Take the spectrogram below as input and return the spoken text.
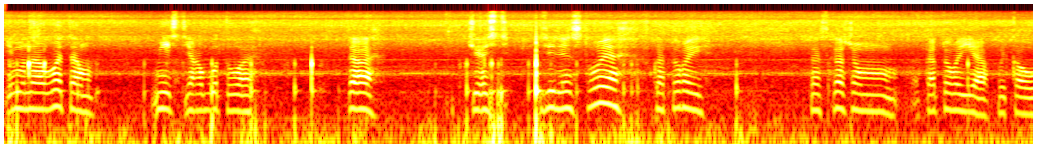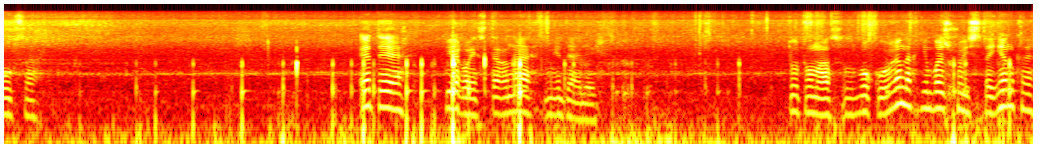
Именно в этом месте работала та часть зеленстроя, в которой так скажем, которой я прикололся. Это первая сторона медали. Тут у нас сбоку рынок небольшой, стоянка.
